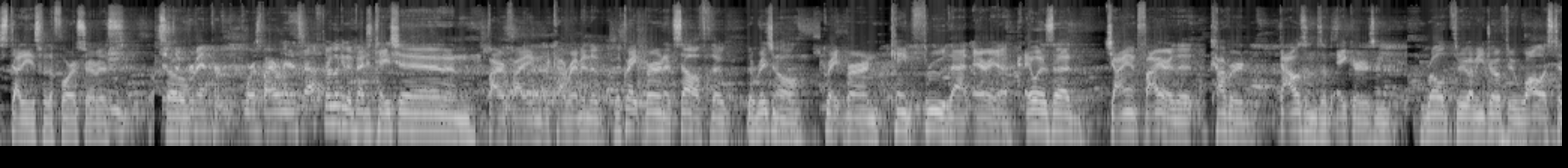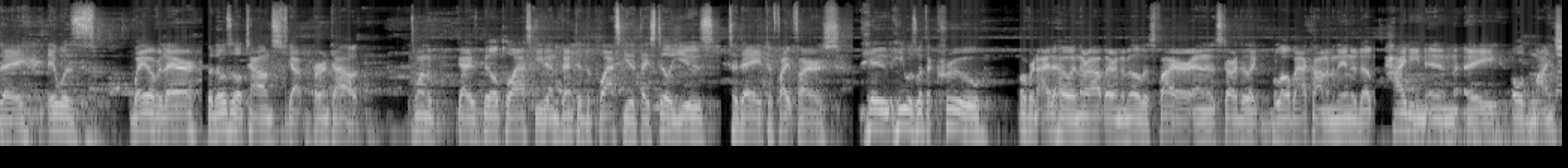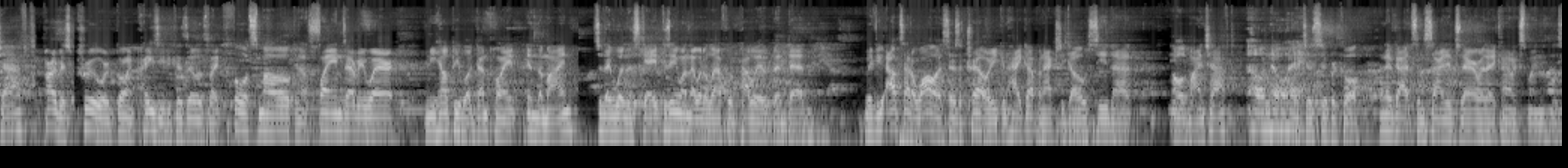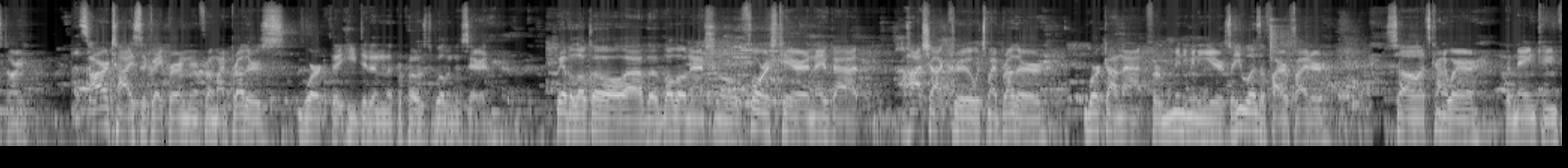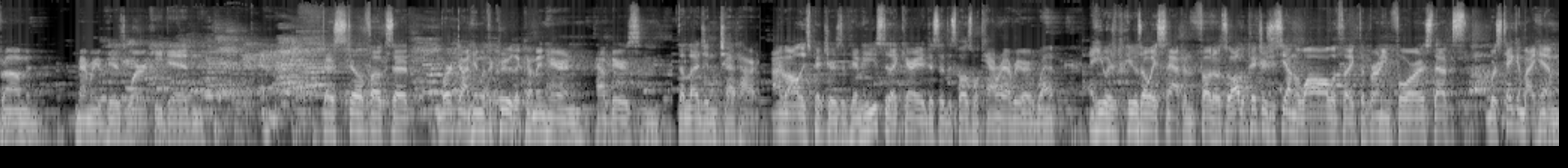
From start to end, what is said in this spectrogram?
studies for the Forest Service. Mm. Just to prevent for forest fire related stuff. They're looking at vegetation and firefighting recovery. I mean, the, the Great Burn itself, the, the original Great Burn came through that area. It was a giant fire that covered thousands of acres and rolled through. I mean, you drove through Wallace today. It was way over there, but those little towns got burnt out. It's one of the guys, Bill Pulaski, invented the Pulaski that they still use today to fight fires. He, he was with a crew over in Idaho, and they're out there in the middle of this fire, and it started to like blow back on them, and they ended up hiding in a old mine shaft. Part of his crew were going crazy because it was like full of smoke and there was flames everywhere, and he held people at gunpoint in the mine so they wouldn't escape because anyone that would have left would probably have been dead. But if you outside of Wallace, there's a trail where you can hike up and actually go see that old mine shaft, Oh no way! which is super cool. And they've got some signage there where they kind of explain the whole story. That's so Our ties to Great Burn are from my brother's work that he did in the proposed wilderness area. We have a local, uh, the Lolo National Forest here, and they've got a hot shot crew, which my brother worked on that for many, many years. So he was a firefighter. So that's kind of where the name came from and memory of his work he did. And there's still folks that worked on him with the crew that come in here and have beers. And The legend Chad Hart. I have all these pictures of him. He used to like carry just a disposable camera everywhere he went. And he was he was always snapping photos. So all the pictures you see on the wall with like the burning forest, that's was taken by him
